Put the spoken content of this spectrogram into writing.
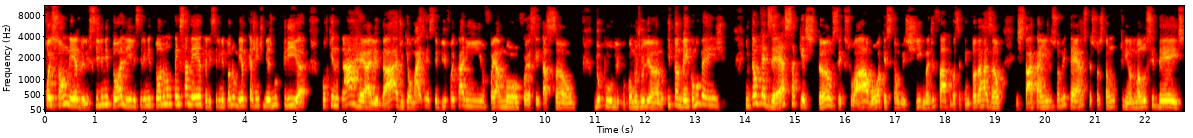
foi só um medo, ele se limitou ali, ele se limitou num pensamento, ele se limitou no medo que a gente mesmo cria. Porque, na realidade, o que eu mais recebi foi carinho, foi amor, foi aceitação do público, como Juliano, e também como Benji. Então, quer dizer, essa questão sexual ou a questão do estigma, de fato, você tem toda a razão, está caindo sobre terra. As pessoas estão criando uma lucidez.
